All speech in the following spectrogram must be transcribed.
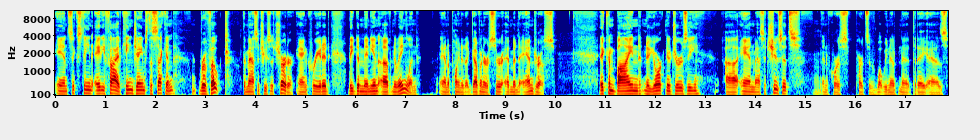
in 1685, King James II revoked the Massachusetts Charter and created the Dominion of New England and appointed a governor, Sir Edmund Andros. It combined New York, New Jersey, uh, and Massachusetts, and of course parts of what we know today as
